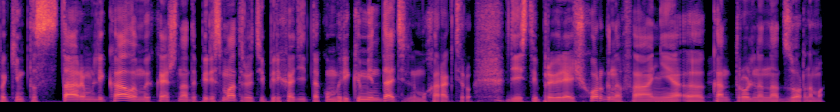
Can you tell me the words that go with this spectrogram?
по каким-то старым лекалам. Их, конечно, надо пересматривать и переходить к такому такому рекомендательному характеру действий проверяющих органов, а не э, контрольно-надзорному.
